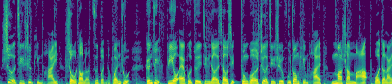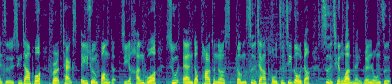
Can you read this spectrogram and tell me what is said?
设计师品牌受到了资本的关注。根据 BOF 最近的消息，中国设计师服装品牌。玛莎玛获得来自新加坡 Vertex Asian Fund 及韩国 Su and Partners 等四家投资机构的四千万美元融资。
